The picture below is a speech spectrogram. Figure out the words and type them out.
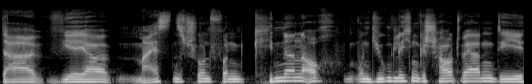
da wir ja meistens schon von Kindern auch und Jugendlichen geschaut werden, die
